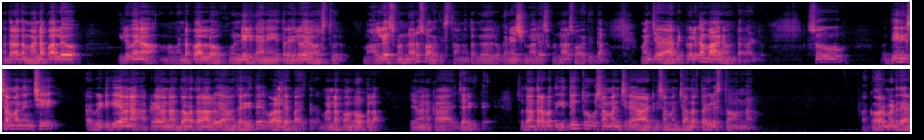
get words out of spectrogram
దాని తర్వాత మండపాల్లో విలువైన మండపాల్లో హుండీలు కానీ ఇతర విలువైన వస్తువులు మాలు వేసుకుంటున్నారు స్వాగతిస్తాను. తొమ్మిది రోజులు గణేష్ మాల వేసుకుంటున్నారు స్వాగతిద్దాం మంచిగా హ్యాబిట్వల్గా బాగానే ఉంటారు వాళ్ళు. సో దీనికి సంబంధించి వీటికి ఏమైనా అక్కడ ఏమైనా దొంగతనాలు ఏమైనా జరిగితే వాళ్ళదే బాధ్యత. మండపం లోపల ఏమైనా కా జరిగితే. సో దాని తర్వాత విద్యుత్తుకు సంబంధించిన వాటికి సంబంధించి అందరూ తగిలిస్తూ ఉన్నారు. గవర్నమెంట్ దగ్గర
